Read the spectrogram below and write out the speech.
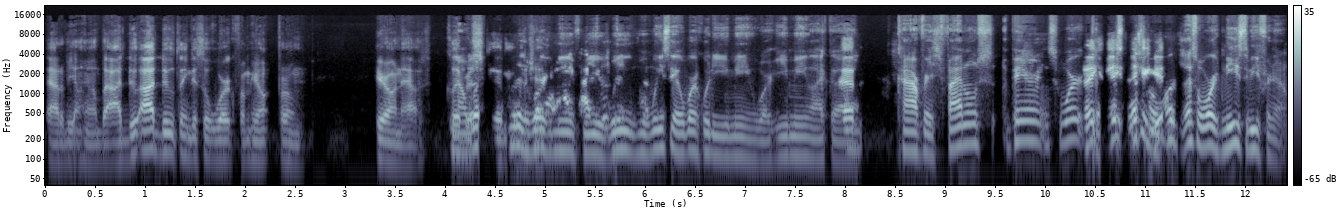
that'll be on him. But I do I do think this will work from here from here on out. Now, Clippers what, what does work mean for you? When, when we say work, what do you mean work? You mean like a Uh, conference finals appearance work? They- they- That's- they can what work- that's what work needs to be for them.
